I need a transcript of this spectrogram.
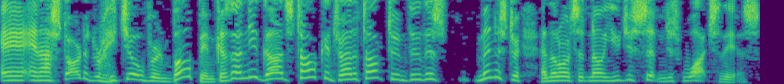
And, and I started to reach over and bump him because I knew God's talking, trying to talk to him through this minister. And the Lord said, no, you just sit and just watch this.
